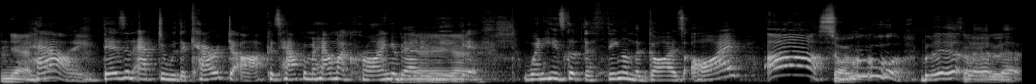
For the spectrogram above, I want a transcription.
Yeah. How? Exactly. There's an actor with a character arc. Because how come? How am I crying about Yeah, him here? yeah. Yeah. When he's got the thing on the guy's eye. Ah, So- blah, so blah, good. blah.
